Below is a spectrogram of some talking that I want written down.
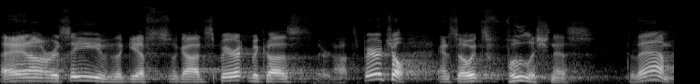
they don't receive the gifts of God's Spirit because they're not spiritual. And so it's foolishness to them.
